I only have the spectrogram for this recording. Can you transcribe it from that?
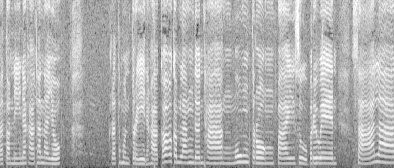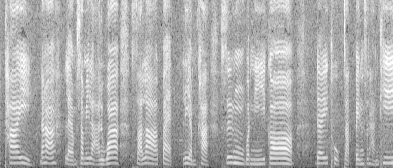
และตอนนี้นะคะท่านนายกรัฐมนตรีนะคะก็กำลังเดินทางมุ่งตรงไปสู่บริเวณศาลาไทยนะคะแหลมสมิลาหรือว่าศาลาแปดเหลี่ยมค่ะ ซึ่งวันนี้ก็ได้ถูกจัดเป็นสถานที่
